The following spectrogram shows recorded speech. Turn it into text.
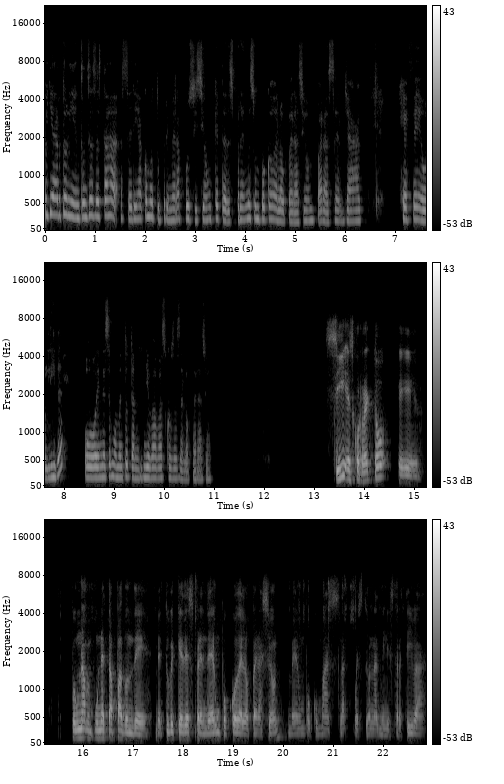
Oye, Arthur, y entonces esta sería como tu primera posición que te desprendes un poco de la operación para ser ya jefe o líder, o en ese momento también llevabas cosas de la operación? Sí, es correcto. Eh, fue una, etapa donde me tuve que desprender un poco de la operación, ver un poco más la cuestión administrativa,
